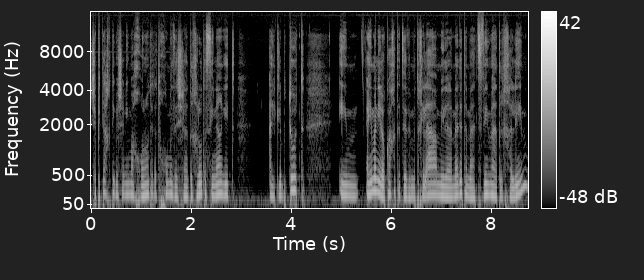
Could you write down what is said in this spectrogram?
שפיתחתי בשנים האחרונות את התחום הזה של האדריכלות הסינרגית, ההתלבטות עם האם אני לוקחת את זה ומתחילה מללמד את המעצבים והאדריכלים,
